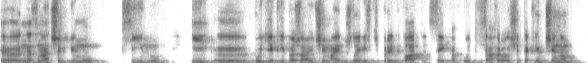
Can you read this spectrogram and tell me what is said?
е, назначив йому ціну, і е, будь-який бажаючий має можливість придбати цей кахут за гроші. Таким чином,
